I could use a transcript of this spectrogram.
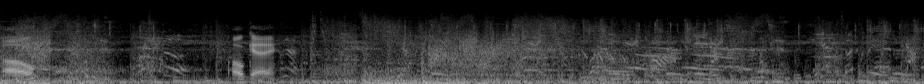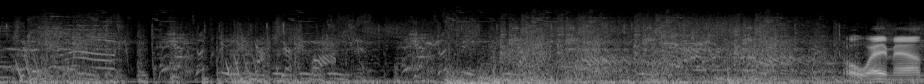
Oh. Okay. Go away, man.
